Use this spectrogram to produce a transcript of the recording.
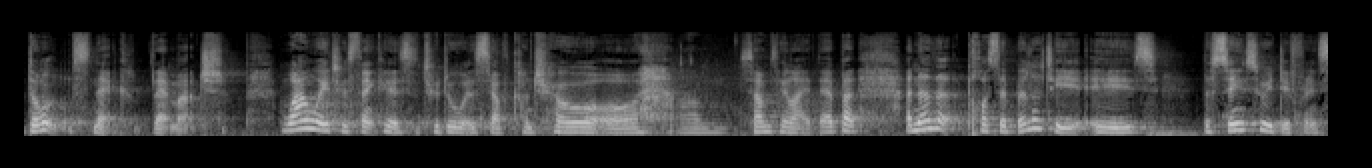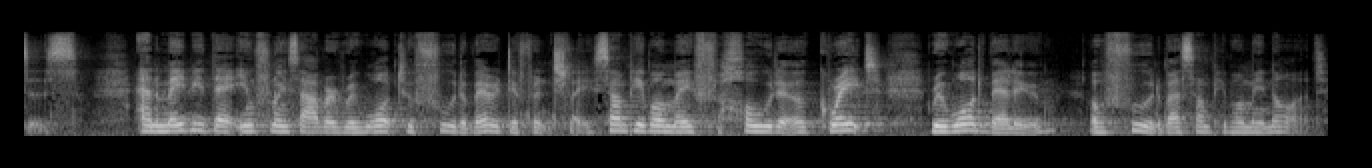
don't snack that much. One way to think is to do with self control or um, something like that. But another possibility is the sensory differences. And maybe they influence our reward to food very differently. Some people may hold a great reward value of food, but some people may not.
